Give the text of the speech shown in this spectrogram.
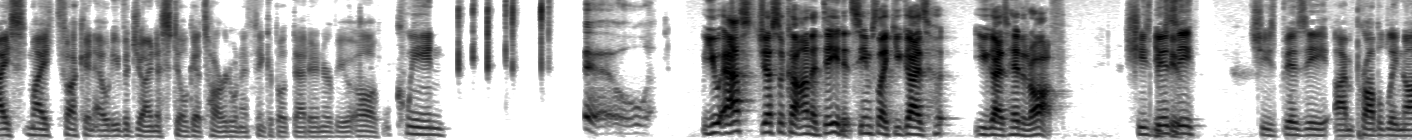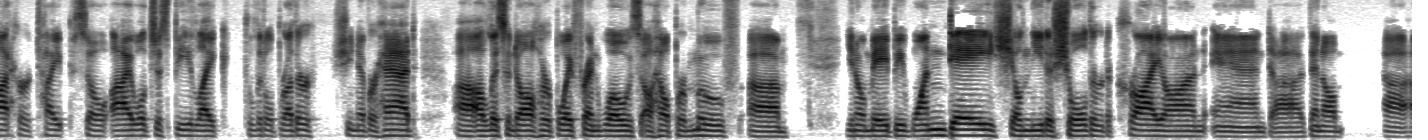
I s- my fucking outie vagina still gets hard when I think about that interview. Oh, Queen. Ew. You asked Jessica on a date. It seems like you guys you guys hit it off. She's You too. busy. She's busy. I'm probably not her type, so I will just be like the little brother she never had. Uh, I'll listen to all her boyfriend woes. I'll help her move. Um, you know, maybe one day she'll need a shoulder to cry on, and uh, then I'll uh,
